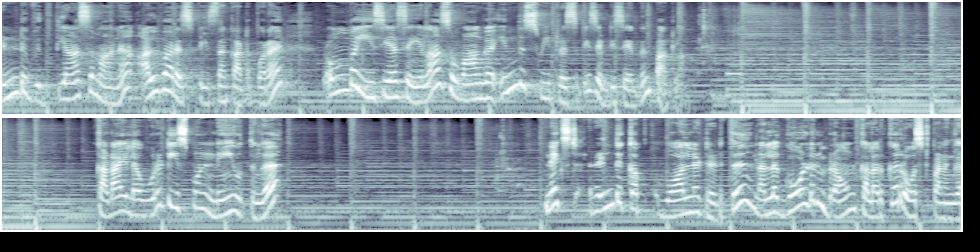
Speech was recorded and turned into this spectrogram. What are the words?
ரெண்டு வித்தியாசமான அல்வா ரெசிபிஸ் தான் காட்ட போகிறேன் ரொம்ப ஈஸியாக செய்யலாம். ஸோ வாங்க இந்த ஸ்வீட் ரெசிபிஸ் எப்படி செய்யறதுன்னு பார்க்கலாம். கடாயில் ஒரு டீஸ்பூன் நெய் ஊற்றுங்க நெக்ஸ்ட் ரெண்டு கப் வால்நட் எடுத்து நல்ல கோல்டன் ப்ரௌன் கலருக்கு ரோஸ்ட் பண்ணுங்க.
